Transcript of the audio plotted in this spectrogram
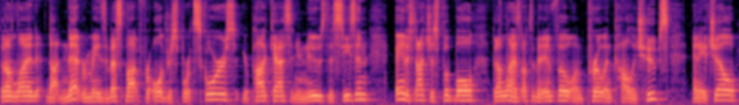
BetOnline.net remains the best spot for all of your sports scores, your podcasts, and your news this season. And it's not just football. BetOnline has ultimate info on pro and college hoops, NHL,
